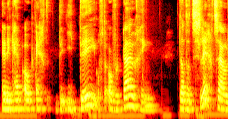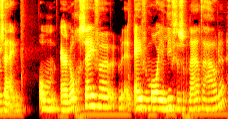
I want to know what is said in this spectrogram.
en ik heb ook echt de idee of de overtuiging dat het slecht zou zijn om er nog zeven even mooie liefdes op na te houden,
